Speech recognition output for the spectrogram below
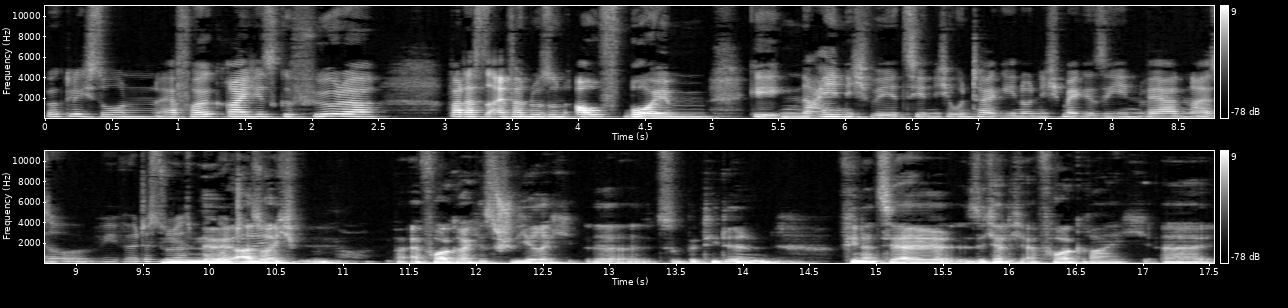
wirklich so ein erfolgreiches Gefühl oder war das einfach nur so ein Aufbäumen gegen, nein, ich will jetzt hier nicht untergehen und nicht mehr gesehen werden? Also wie würdest du das Nö, also ich erfolgreich ist schwierig äh, zu betiteln. Finanziell sicherlich erfolgreich, äh,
